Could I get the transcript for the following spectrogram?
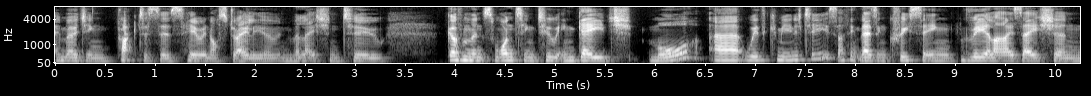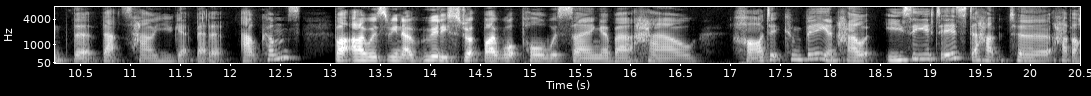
emerging practices here in Australia in relation to governments wanting to engage more uh, with communities. I think there's increasing realization that that's how you get better outcomes. But I was, you know, really struck by what Paul was saying about how hard it can be and how easy it is to have to have a,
